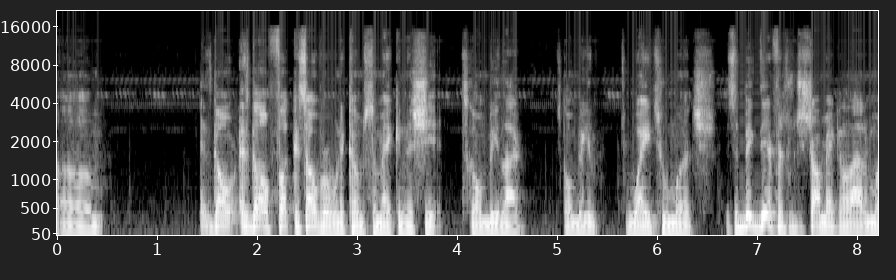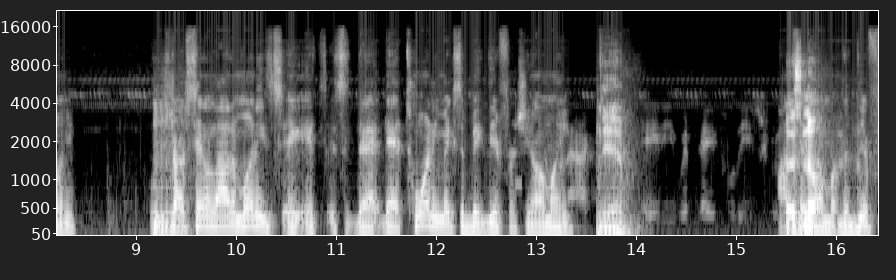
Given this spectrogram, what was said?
Um, it's gonna it's gonna fuck us over when it comes to making the shit. It's gonna be like it's gonna be way too much. It's a big difference when you start making a lot of money. When you Mhm. start selling a lot of money, it's, it's it's that that twenty makes a big difference. You know what I mean? Yeah. There's no- much the difference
